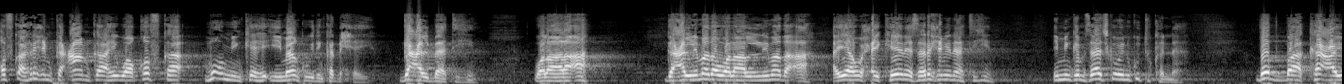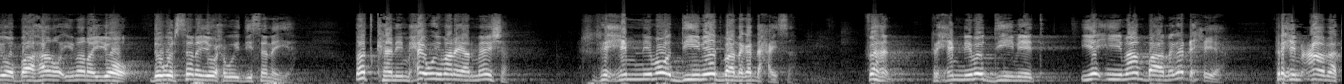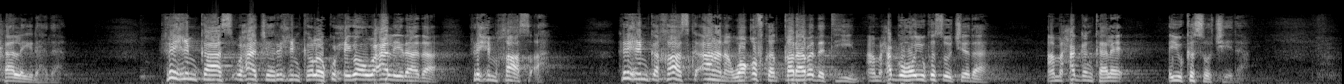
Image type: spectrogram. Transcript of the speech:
Qofka riximka caamka ahi waa qofka mu'minka ah iimaanku idinka dhexeeya. Gacal baa tihiin. Walaala ah. Gacalnimada walaalnimada ah ayaa waxay keenaysaa rixim tihiin. Iminka masaajidka waynu ku tukannaa dad baa kacayoo baahanoo imanayoo dawarsanaya wax weydiisanaya. Dadkani maxay u imanayaan meesha? Riximnimo diimeed baa naga dhexaysa fahan riximnimo diimeed iyo iimaan baa naga dhexeeya. Rixim caama kaa la yidhaahdaa. Riximkaas waxaa jira rixim kaleo ku xigo oo waxaa la yidhaahdaa rixim khaas ah. Riximka khaaska ahna waa qofkaad qaraabada tihiin ama xagga hooyuu ka soo jeedaa ama xaggan kale ayuu ka soo jeedaa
